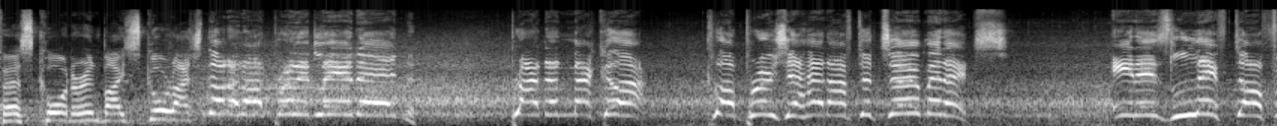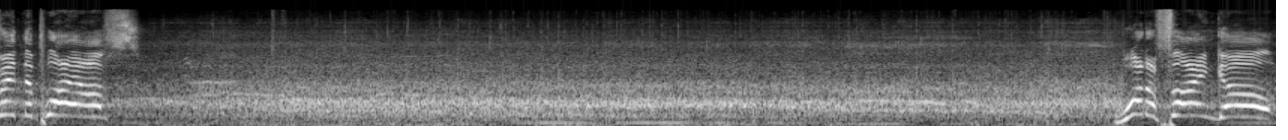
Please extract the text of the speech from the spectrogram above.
First corner in by Skorac. Not all brilliantly and in! Brandon Mechele, Club Brugge ahead after two minutes. It is lift-off in the playoffs. What a fine goal!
